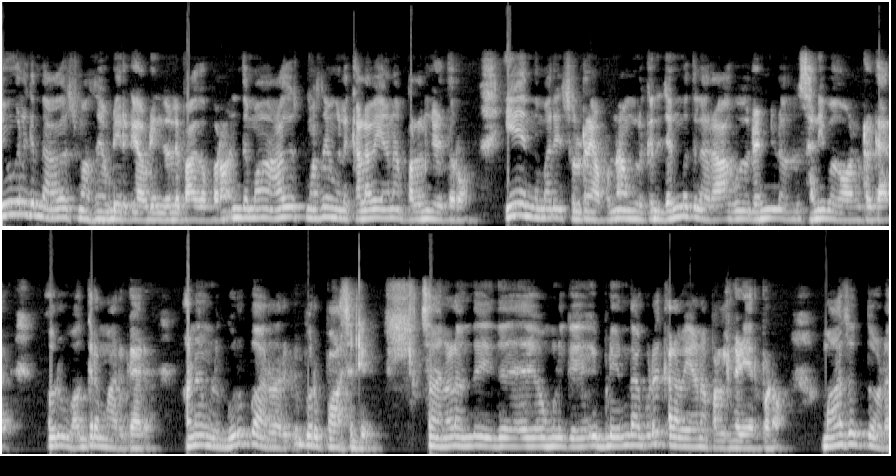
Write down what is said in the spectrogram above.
இவங்களுக்கு இந்த ஆகஸ்ட் மாதம் எப்படி இருக்கு அப்படின்னு சொல்லி பார்க்க போறோம். இந்த மா ஆகஸ்ட் மாதம் இவங்களுக்கு கலவையான பலன்கள் தரும். ஏன் இந்த மாதிரி சொல்றேன் அப்படின்னா அவங்களுக்கு ஜென்மத்துல ராகு ரெண்டுல வந்து சனி பகவான் இருக்காரு. ஒரு வக்ரமா இருக்காரு. ஆனா உங்களுக்கு குரு பார்வை இருக்கு இப்போ ஒரு பாசிட்டிவ் ஸோ அதனால வந்து இது உங்களுக்கு இப்படி இருந்தா கூட கலவையான பலன்கள் ஏற்படும். மாசத்தோட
